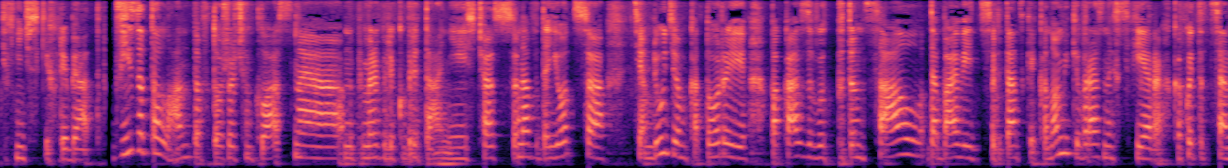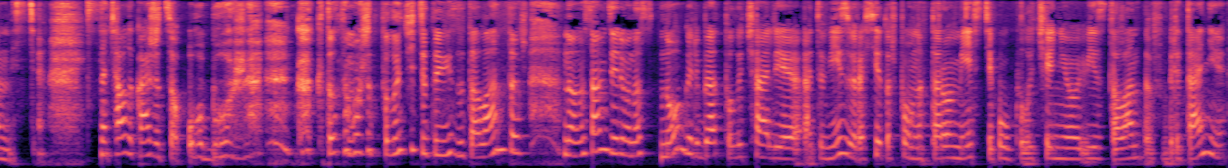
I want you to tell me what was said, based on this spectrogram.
технических ребят. Виза талантов тоже очень классная, например, в Великобритании. Сейчас она выдается тем людям, которые показывают потенциал добавить британской экономике в разных сферах какой-то ценности. Сначала кажется, о боже, как кто-то может получить эту визу талантов, но на самом деле у нас много ребят получали эту визу. Россия тоже, по-моему, на втором месте по получению виз талантов в Британии.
